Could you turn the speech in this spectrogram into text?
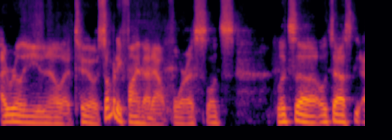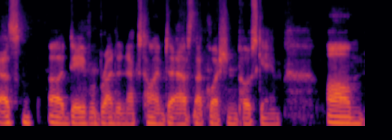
I really need to know that too. Somebody find that out for us. Let's let's uh let's ask ask uh Dave or Brendan next time to ask that question post game. Um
